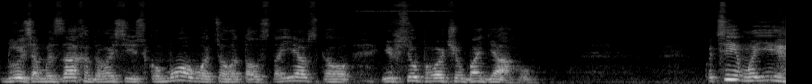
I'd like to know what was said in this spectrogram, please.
друзями Заходу російську мову, цього Толстоєвського і всю прочу бадягу. Оці мої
